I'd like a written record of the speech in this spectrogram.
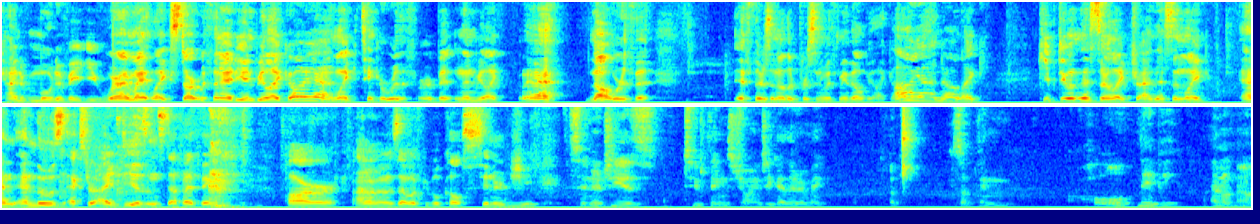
kind of motivate you. Where I might like start with an idea and be like, oh yeah, and like tinker with it for a bit, and then be like, eh, not worth it. If there's another person with me, they'll be like, oh yeah, no, like keep doing this or like try this and like and and those extra ideas and stuff. I think are I don't know. Is that what people call synergy? Synergy is two things joined together to make a, something whole. Maybe I don't know.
